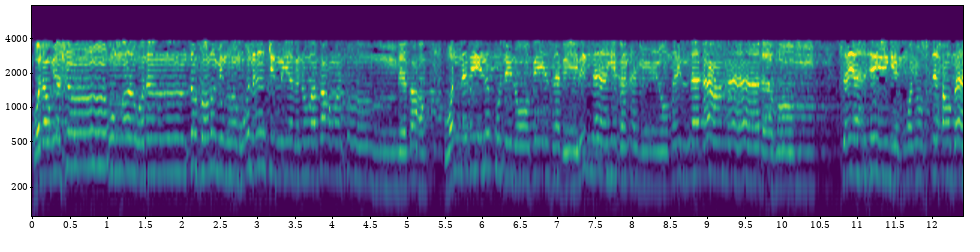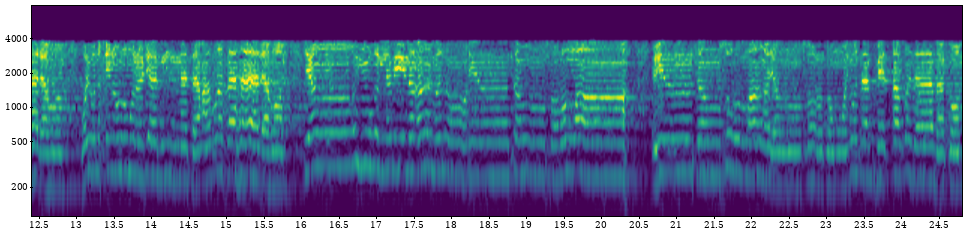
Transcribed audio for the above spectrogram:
ولو يشاء الله لانتصر منهم. ولكن ليبلو بعضكم ببعض. والذين قتلوا في سبيل الله فلن يضل أعمالهم. سيهديهم ويصلح بالهم ويدخلهم الجنة عرفها لهم. يا أيها الذين آمنوا إن تنصروا الله. إن تنصروا الله ينصركم ويثبت أقدامكم.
